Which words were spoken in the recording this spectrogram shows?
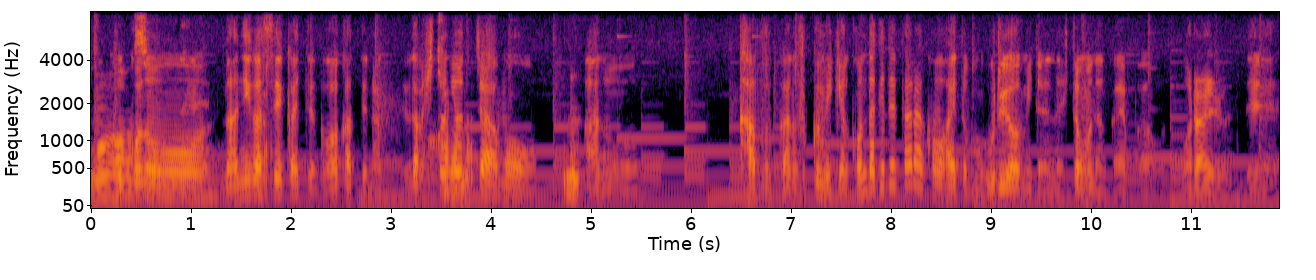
まあ、ここの何が正解っていうのか分かってなくて、だから人によっちゃもう、うん。あの株価の含み益がこんだけ出たら後輩とも売るよみたいな人もなんかやっぱおられるんで、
